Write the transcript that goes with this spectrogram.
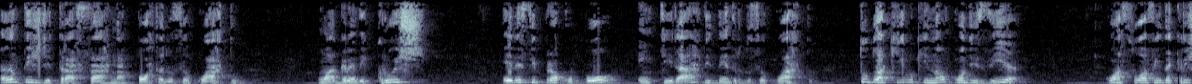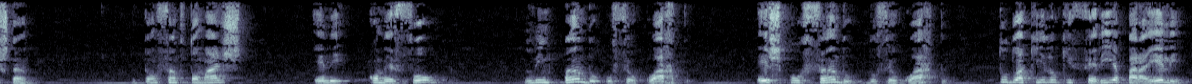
antes de traçar na porta do seu quarto uma grande cruz, ele se preocupou em tirar de dentro do seu quarto tudo aquilo que não condizia com a sua vida cristã. Então Santo Tomás ele começou limpando o seu quarto, expulsando do seu quarto tudo aquilo que seria para ele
